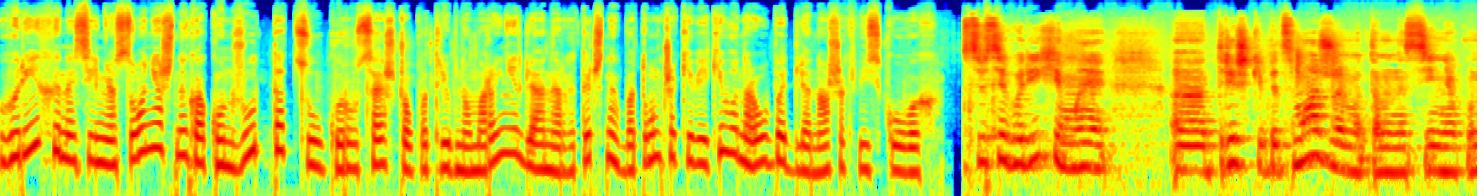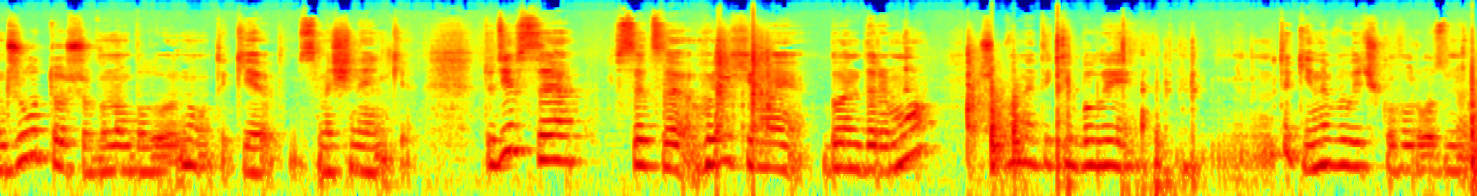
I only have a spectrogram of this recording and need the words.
Горіхи, насіння соняшника, кунжут та цукор усе, що потрібно Марині для енергетичних батончиків, які вона робить для наших військових. Ці всі горіхи ми е, трішки підсмажуємо, там насіння кунжуту, щоб воно було ну, таке смачненьке. Тоді все, все це горіхи ми блендеримо, щоб вони такі були м, такі невеличкого розміру.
